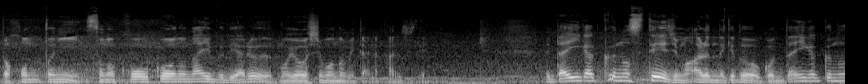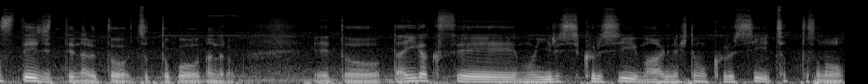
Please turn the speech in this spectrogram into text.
と本当にその高校の内部でやる催し物みたいな感じで。大学のステージもあるんだけどこう大学のステージってなるとちょっとこうなんだろう。えーと、大学生もいるし来るし周りの人も来るしちょっとその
